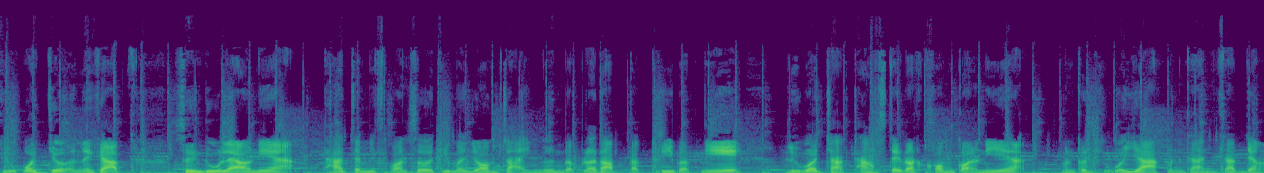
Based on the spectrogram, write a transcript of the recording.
ถือว่าเยอะนะครับ ซึ่งดูแล้วเนี่ย ถ้าจะมีสปอนเซอร์ที่มันยอมจ่ายเงินแบบระดับแบบทรีแบบนี้ หรือว่าจากทาง stake.com ก่อนนี้มันก็ถือว่ายากเหมือนกันครับ อย่าง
